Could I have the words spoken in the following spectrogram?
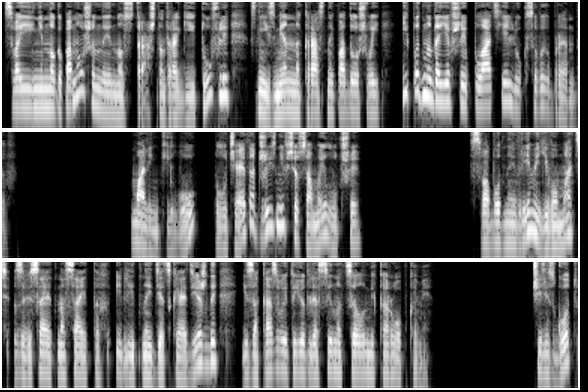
свои немного поношенные, но страшно дорогие туфли с неизменно красной подошвой и поднадоевшие платья люксовых брендов. Маленький Лу получает от жизни все самое лучшее. В свободное время его мать зависает на сайтах элитной детской одежды и заказывает ее для сына целыми коробками. Через год,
